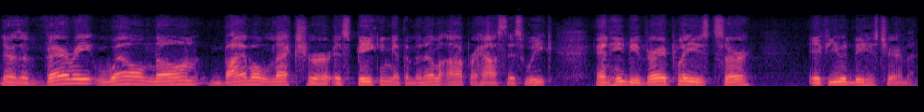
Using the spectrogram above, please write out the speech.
there's a very well-known Bible lecturer is speaking at the Manila Opera House this week, and he'd be very pleased, sir, if you would be his chairman.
